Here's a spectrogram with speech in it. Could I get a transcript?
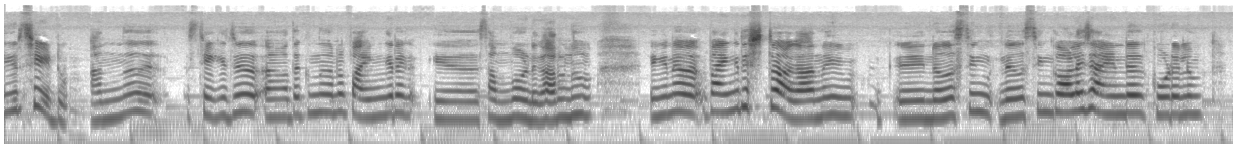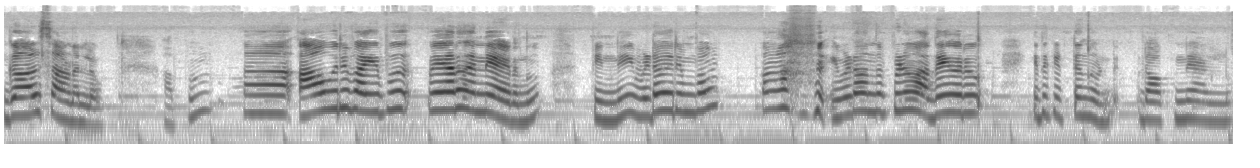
തീർച്ചയായിട്ടും. അന്ന് സ്റ്റേജ് അതൊക്കെ എന്ന് പറഞ്ഞാൽ ഭയങ്കര സംഭവമാണ് കാരണം ഇങ്ങനെ ഭയങ്കര ഇഷ്ടമാണ്. കാരണം നേഴ്സിംഗ് നേഴ്സിംഗ് കോളേജ് അതിന്റെ കൂടുതലും ഗേൾസ് ആണല്ലോ. അപ്പം ആ, ഒരു വൈബ് വേറെ തന്നെയായിരുന്നു. പിന്നെ ഇവിടെ വരുമ്പം ഇവിടെ വന്നപ്പോഴും അതേ ഒരു ഇത് കിട്ടുന്നുണ്ട്. ഡോക്ടറിനെ ആണല്ലോ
